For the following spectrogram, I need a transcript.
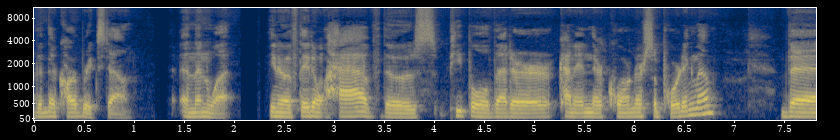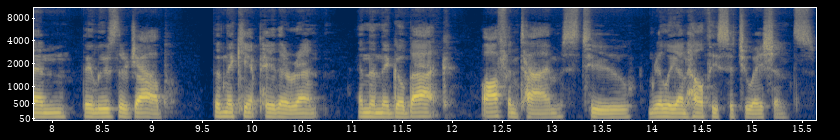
Then their car breaks down. And then what? You know, if they don't have those people that are kind of in their corner supporting them, then they lose their job. Then they can't pay their rent. And then they go back oftentimes to really unhealthy situations.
